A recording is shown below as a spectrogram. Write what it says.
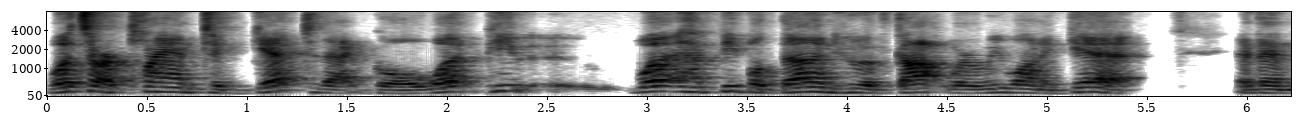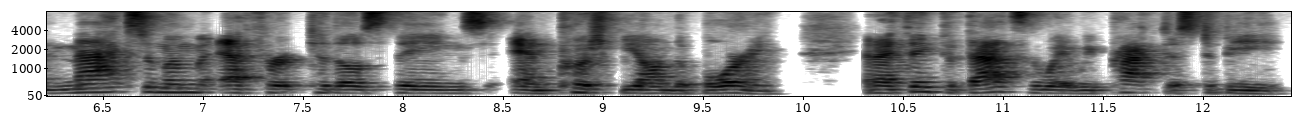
What's our plan to get to that goal? What people, what have people done who have got where we want to get? And then maximum effort to those things and push beyond the boring. And I think that that's the way we practice to be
